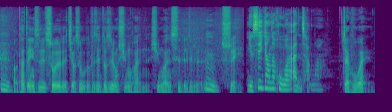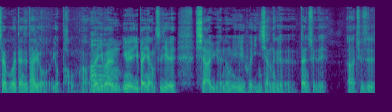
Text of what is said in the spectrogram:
嗯，哦，它等于是所有的九十五个 percent 都是用循环循环式的这个嗯水。也是一样在户外暗场嘛。在户外，在户外，但是它有有棚哈。哦那一般因为一般养殖业下雨很容易会影响那个淡水的呃，就是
